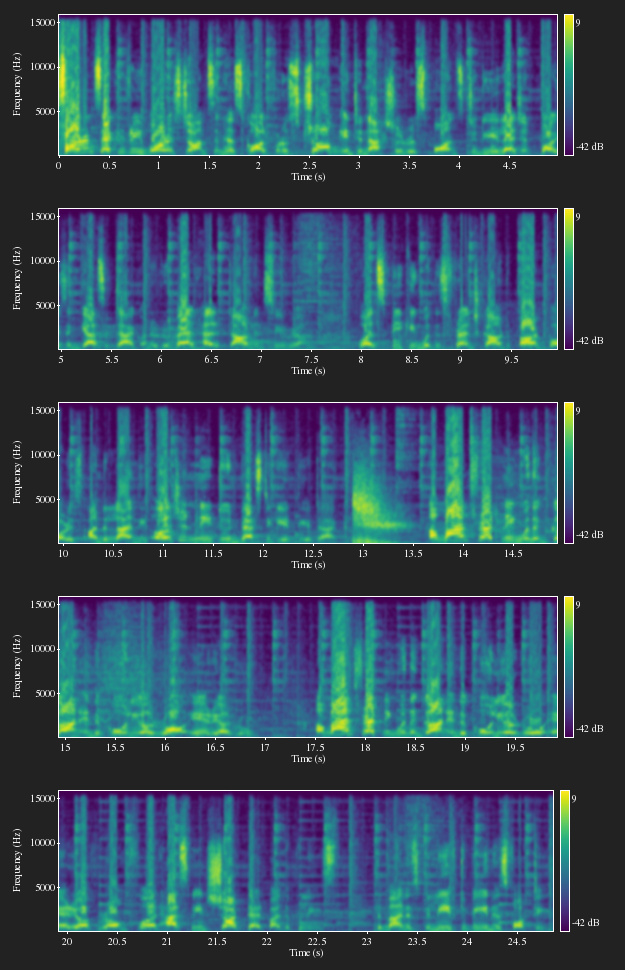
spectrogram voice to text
Foreign Secretary Boris Johnson has called for a strong international response to the alleged poison gas attack on a rebel-held town in Syria. While speaking with his French counterpart, Boris underlined the urgent need to investigate the attack. A man threatening with a gun in the Collier Row area. A man threatening with a gun in the Collier Row area of Romford has been shot dead by the police. The man is believed to be in his 40s.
